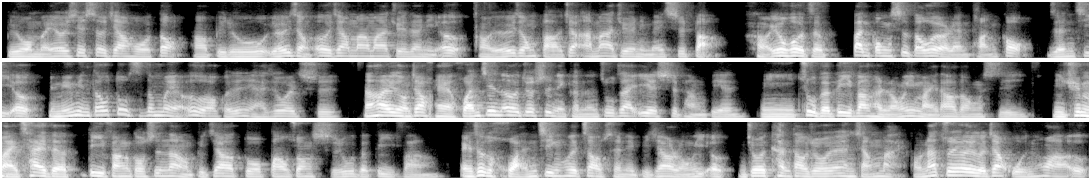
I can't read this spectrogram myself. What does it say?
比如我们有一些社交活动啊，比如有一种饿叫妈妈觉得你饿哦，有一种饱叫阿妈觉得你没吃饱。好，又或者办公室都会有人团购，人际饿，你明明都肚子都没有饿哦，可是你还是会吃。然后还有一种叫哎环境饿，就是你可能住在夜市旁边，你住的地方很容易买到东西，你去买菜的地方都是那种比较多包装食物的地方，哎，这个环境会造成你比较容易饿，你就会看到就会很想买。哦，那最后一个叫文化饿。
